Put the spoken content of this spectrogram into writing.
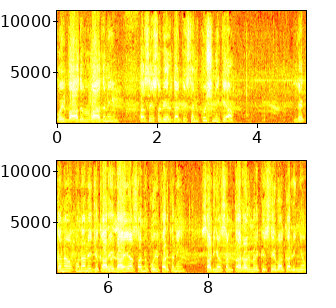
ਕੋਈ ਵਾਦ ਵਿਵਾਦ ਨਹੀਂ। ਅਸੀਂ ਸਵੇਰ ਦਾ ਕਿਸੇ ਨੂੰ ਕੁਝ ਨਹੀਂ ਕਿਹਾ। ਲੇਕਿਨ ਉਹਨਾਂ ਨੇ ਜਕਾਰੇ ਲਾਏ ਆ, ਸਾਨੂੰ ਕੋਈ ਫ਼ਰਕ ਨਹੀਂ। ਸਾਡੀਆਂ ਸੰਗਤਾਂ ਰਲ ਮਿਲ ਕੇ ਸੇਵਾ ਕਰ ਰਹੀਆਂ।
